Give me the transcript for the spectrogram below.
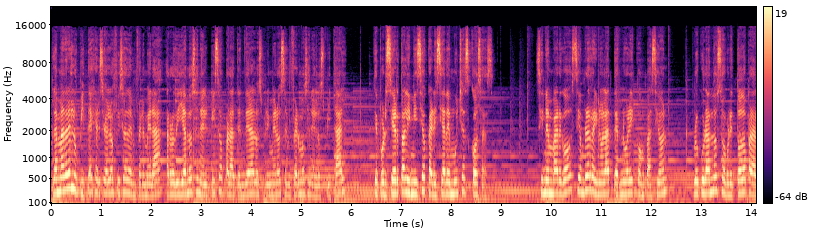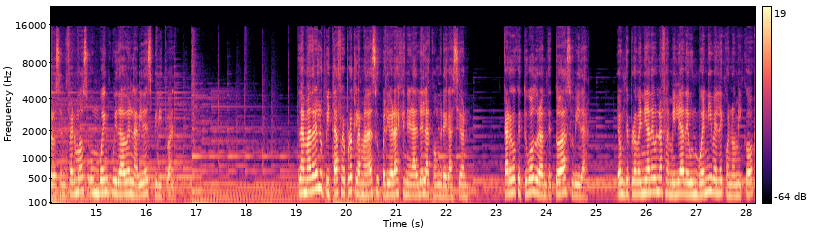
la madre Lupita ejerció el oficio de enfermera arrodillándose en el piso para atender a los primeros enfermos en el hospital, que por cierto al inicio carecía de muchas cosas. Sin embargo, siempre reinó la ternura y compasión, procurando sobre todo para los enfermos un buen cuidado en la vida espiritual. La madre Lupita fue proclamada superiora general de la congregación, cargo que tuvo durante toda su vida, y aunque provenía de una familia de un buen nivel económico,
